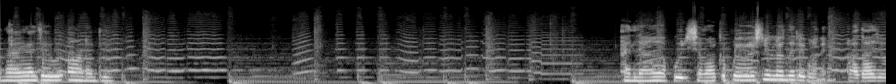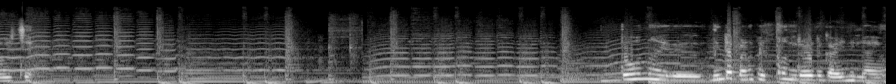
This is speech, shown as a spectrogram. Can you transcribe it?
നാഗരാജാവ് ആണല്ലേ. അല്ല പുരുഷന്മാർക്ക് പ്രവേശനമില്ലെന്നല്ലേ പോനെ അതാ ചോദിച്ചേ. എന്തോന്നാ ഇത്? നിന്റെ പണക്ക് ഇത്ര നേരമായിട്ടും കഴിഞ്ഞില്ലായോ?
